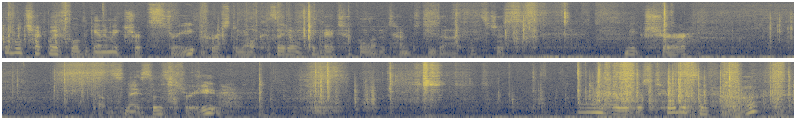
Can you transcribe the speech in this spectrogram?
double check my fold again and make sure it's straight, first of all, because I don't think I took a lot of time to do that. Let's just make sure that's nice and straight. And I will just tear this in half.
